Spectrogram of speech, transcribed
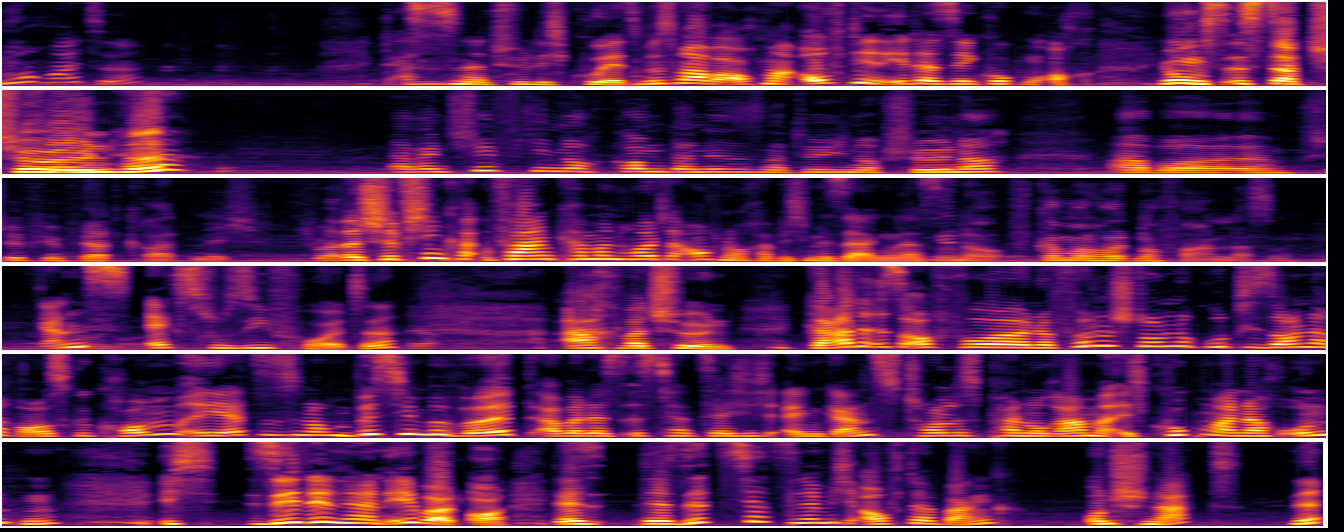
Nur heute? Das ist natürlich cool. Jetzt müssen wir aber auch mal auf den Edersee gucken. Ach, Jungs, ist das schön, hä? Ja, wenn Schiffchen noch kommt, dann ist es natürlich noch schöner aber äh, Schiffchen fährt gerade nicht. Aber Schiffchen fahren kann man heute auch noch, habe ich mir sagen lassen. Genau, kann man heute noch fahren lassen. Ganz exklusiv heute. Ja. Ach, was schön. Gerade ist auch vor einer Viertelstunde gut die Sonne rausgekommen. Jetzt ist es noch ein bisschen bewölkt, aber das ist tatsächlich ein ganz tolles Panorama. Ich guck mal nach unten. Ich sehe den Herrn Ebert. Oh, der, der sitzt jetzt nämlich auf der Bank und schnackt, ne,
